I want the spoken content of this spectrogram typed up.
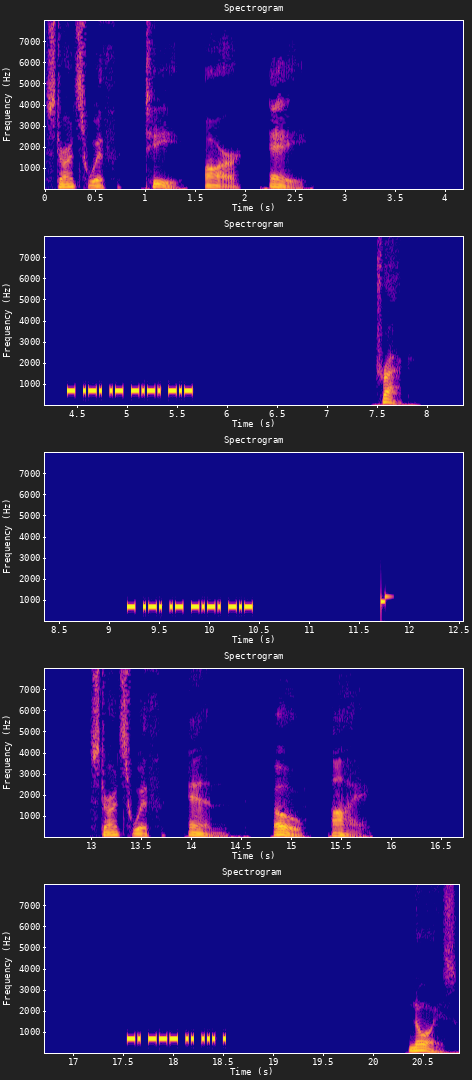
Starts with T, R, A. Track. Starts with N, O, I. Noise.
